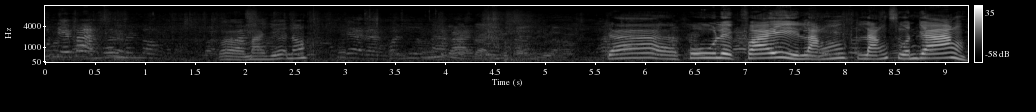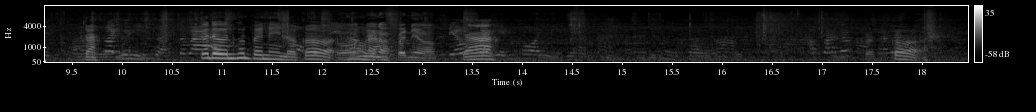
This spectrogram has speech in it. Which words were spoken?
คุณเดบ้านเพิ่นมันลงก็มาเยอะเนาะไตอยู่เขาดี จ้าภูเหล็กไฟหลังหลังสวนยางจ้ะก็เดินขึ้นไปนี่แล้วก็ข้างหนี่ลังนะไปเนี่ยครับจ้าก็ไป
